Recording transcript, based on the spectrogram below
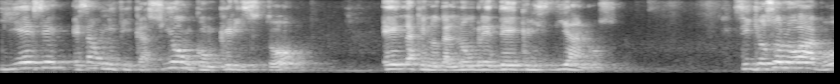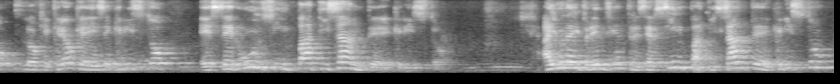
Y ese, esa unificación con Cristo es la que nos da el nombre de cristianos. Si yo solo hago lo que creo que dice Cristo, es ser un simpatizante de Cristo. Hay una diferencia entre ser simpatizante de Cristo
